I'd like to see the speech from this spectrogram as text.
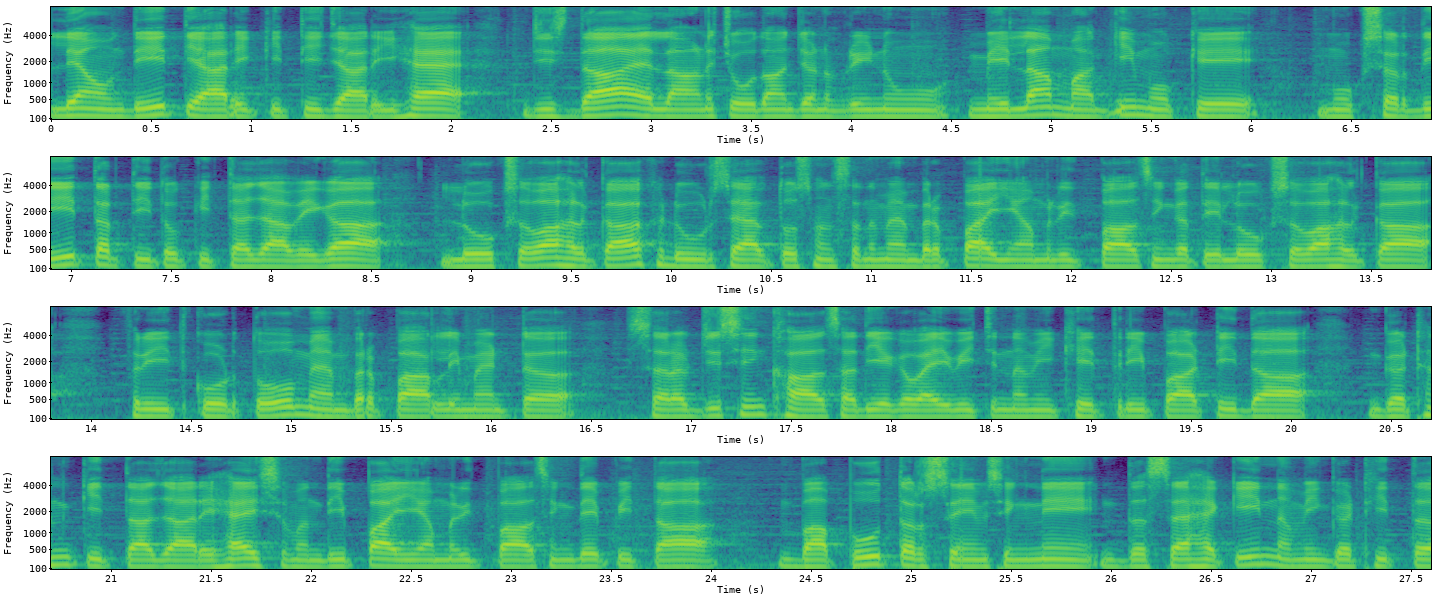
ਲਿਆਉਣ ਦੀ ਤਿਆਰੀ ਕੀਤੀ ਜਾ ਰਹੀ ਹੈ ਜਿਸ ਦਾ ਐਲਾਨ 14 ਜਨਵਰੀ ਨੂੰ ਮੇਲਾ ਮਾਗੀ ਮੌਕੇ ਮੁਕਸਰ ਦੀ ਧਰਤੀ ਤੋਂ ਕੀਤਾ ਜਾਵੇਗਾ। ਲੋਕ ਸਭਾ ਹਲਕਾ ਖਡੂਰ ਸਾਹਿਬ ਤੋਂ ਸੰਸਦ ਮੈਂਬਰ ਭਾਈ ਅਮਰਿਤਪਾਲ ਸਿੰਘ ਅਤੇ ਲੋਕ ਸਭਾ ਹਲਕਾ ਫਰੀਦਕੋਟ ਤੋਂ ਮੈਂਬਰ ਪਾਰਲੀਮੈਂਟ ਸਰਬਜੀਤ ਸਿੰਘ ਖਾਲਸਾ ਦੀ ਅਗਵਾਈ ਵਿੱਚ ਨਵੀਂ ਖੇਤਰੀ ਪਾਰਟੀ ਦਾ ਗਠਨ ਕੀਤਾ ਜਾ ਰਿਹਾ ਹੈ। ਇਸ ਸੰਬੰਧੀ ਭਾਈ ਅਮਰਿਤਪਾਲ ਸਿੰਘ ਦੇ ਪਿਤਾ ਬਾਪੂ ਤਰਸੇਮ ਸਿੰਘ ਨੇ ਦੱਸਿਆ ਹੈ ਕਿ ਨਵੀਂ ਗਠਿਤ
